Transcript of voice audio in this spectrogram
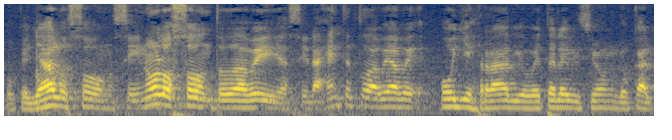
porque ya lo son, si no lo son todavía, si la gente todavía ve, oye radio, ve televisión local,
